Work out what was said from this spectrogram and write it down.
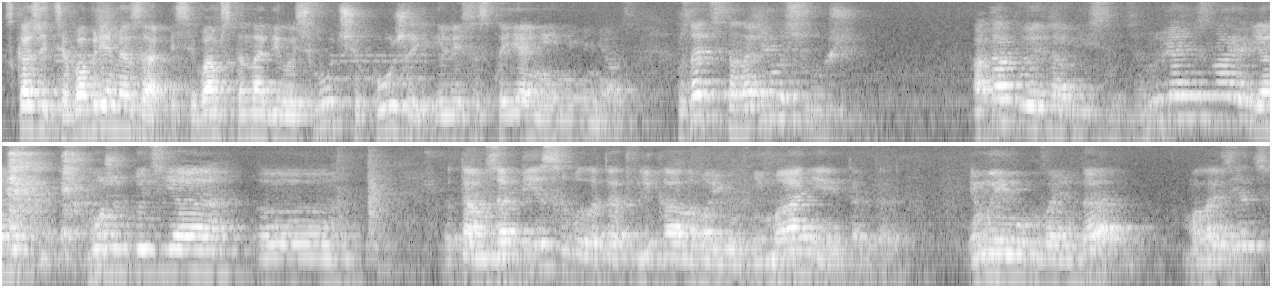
Скажите, во время записи вам становилось лучше, хуже или состояние не менялось? Вы знаете, становилось лучше. А как вы это объясните? Ну, я не знаю, я, может быть, я э, там записывал, это отвлекало мое внимание и так далее. И мы ему говорим, да, молодец.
